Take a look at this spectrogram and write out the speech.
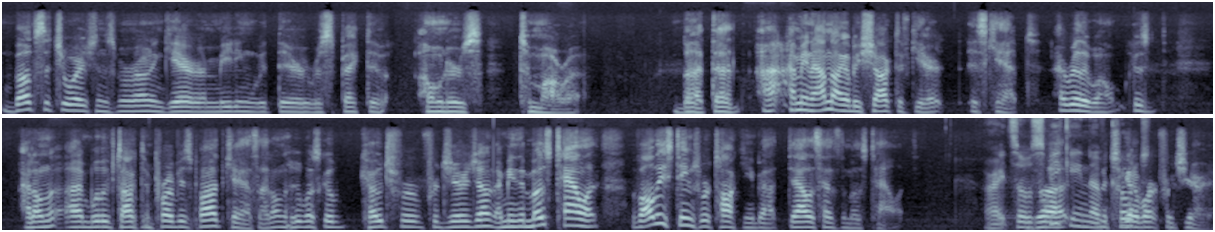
both situations. Marrone and Garrett are meeting with their respective owners tomorrow. But uh, I, I mean, I'm not going to be shocked if Garrett is kept. I really won't because I don't. I, we've talked in previous podcasts. I don't know who wants to go coach for for Jerry Jones. I mean, the most talent of all these teams we're talking about, Dallas has the most talent. All right. So but, speaking of, but you got to work for Jerry.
